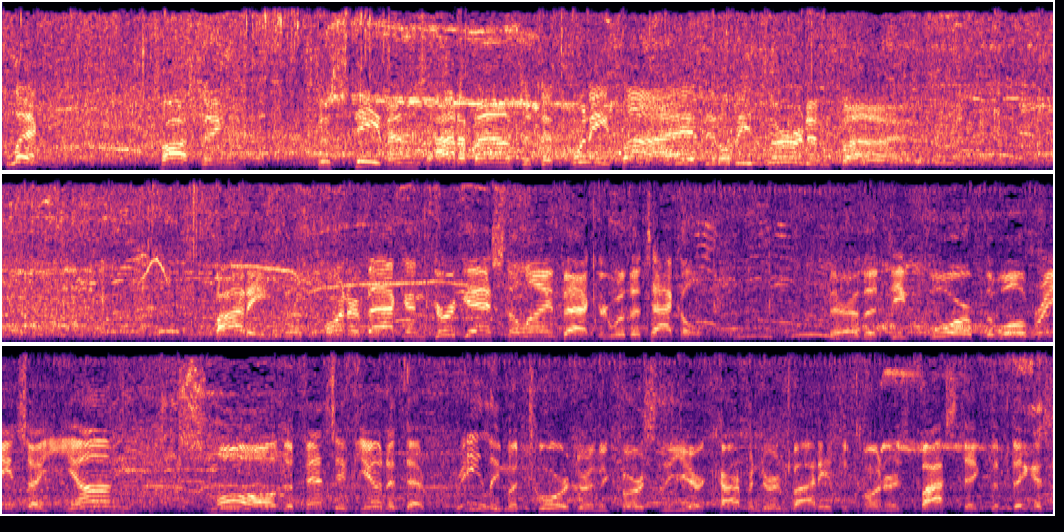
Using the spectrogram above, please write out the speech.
Flick tossing to Stevens out of bounds at the 25. It'll be third and five. Body, the cornerback, and Girgash, the linebacker, with a tackle. They're the deep four of the Wolverines, a young, small defensive unit that really matured during the course of the year. Carpenter and Body at the corners, Bostic, the biggest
